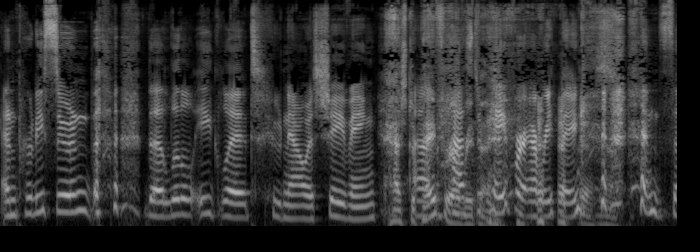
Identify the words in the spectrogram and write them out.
And pretty soon the, the little eaglet, who now is shaving, Has to pay um, for has everything. to pay for everything. and so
